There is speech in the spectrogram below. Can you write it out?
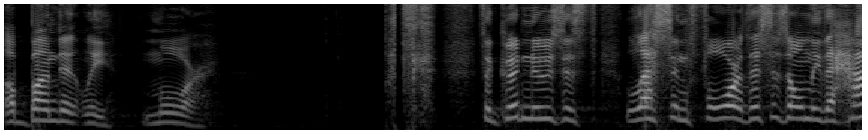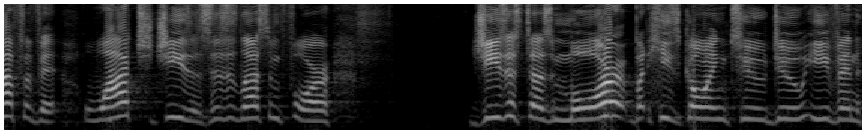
abundantly more. But the good news is lesson four. This is only the half of it. Watch Jesus. This is lesson four. Jesus does more, but he's going to do even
